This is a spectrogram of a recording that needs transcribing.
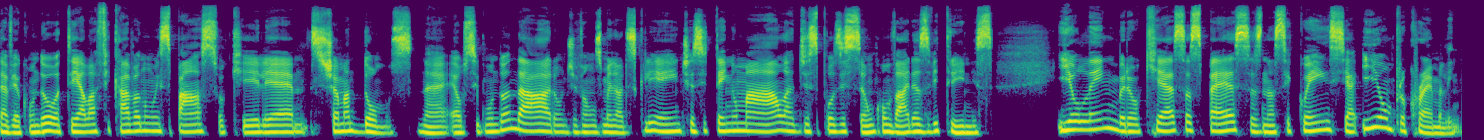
da Via Condotte, ela ficava num espaço que ele é, se chama Domus, né? É o segundo andar, onde vão os melhores clientes, e tem uma ala de exposição com várias vitrines. E eu lembro que essas peças, na sequência, iam para o Kremlin.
